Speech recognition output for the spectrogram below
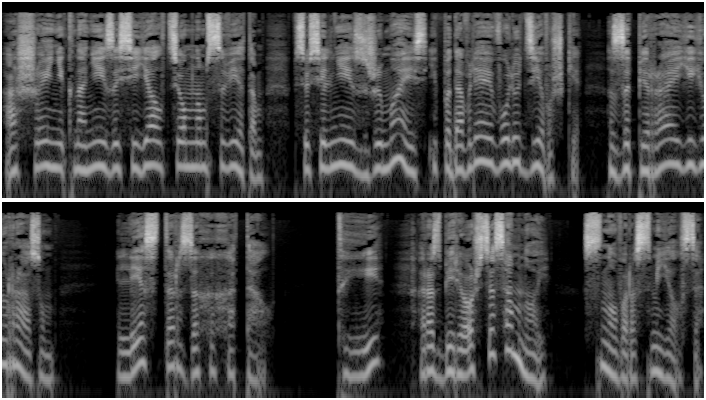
Ошейник на ней засиял темным светом, все сильнее сжимаясь и подавляя волю девушки, запирая ее разум. Лестер захохотал. «Ты?» Разберешься со мной?» Снова рассмеялся.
